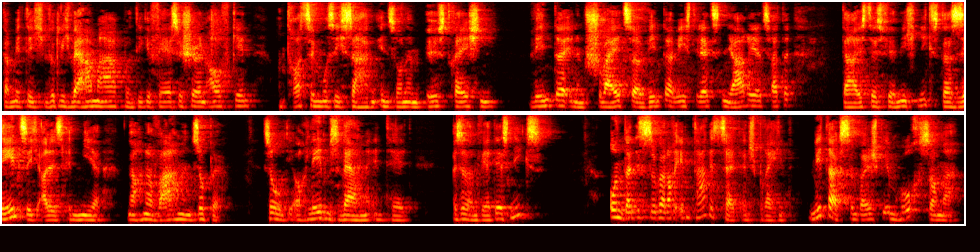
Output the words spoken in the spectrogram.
damit ich wirklich Wärme habe und die Gefäße schön aufgehen. Und trotzdem muss ich sagen, in so einem österreichischen Winter, in einem Schweizer Winter, wie ich es die letzten Jahre jetzt hatte, da ist es für mich nichts. Da sehnt sich alles in mir nach einer warmen Suppe. So, die auch Lebenswärme enthält. Also dann wäre das nichts. Und dann ist es sogar noch eben Tageszeit entsprechend. Mittags zum Beispiel im Hochsommer,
